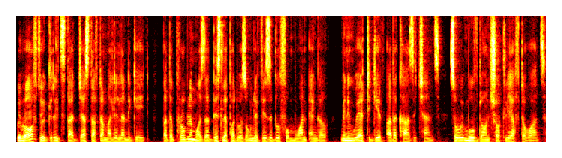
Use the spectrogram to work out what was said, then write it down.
We were off to a great start just after Malelane Gate, but the problem was that this leopard was only visible from one angle, meaning we had to give other cars a chance, so we moved on shortly afterwards.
